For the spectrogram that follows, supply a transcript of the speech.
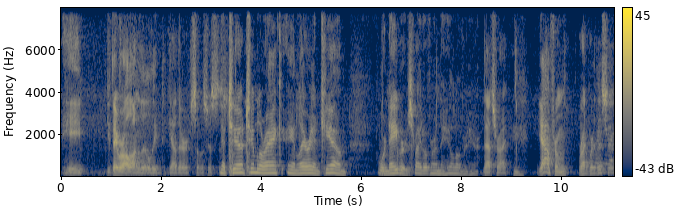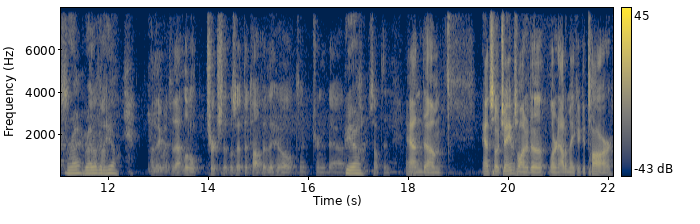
he, they were all on Little League together, so it was just. Yeah, Tim, Tim Luranc and Larry and Kim were neighbors right over on the hill over here. That's right. Yeah, from right where this is. Right, right over the hill. Oh, they went to that little church that was at the top of the hill, to Trinidad. Yeah. Something. And um, and so James wanted to learn how to make a guitar,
